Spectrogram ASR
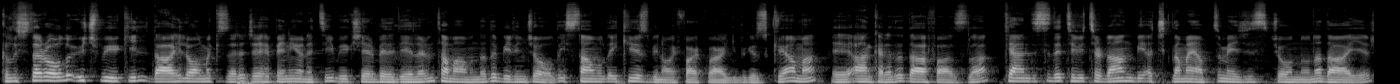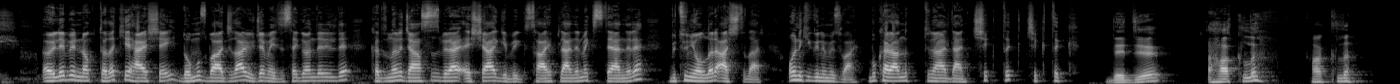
Kılıçdaroğlu 3 büyük il dahil olmak üzere CHP'nin yönettiği büyükşehir belediyelerinin tamamında da birinci oldu. İstanbul'da 200 bin oy fark var gibi gözüküyor ama e, Ankara'da daha fazla. Kendisi de Twitter'dan bir açıklama yaptı meclis çoğunluğuna dair. Öyle bir noktada ki her şey domuz bağcılar Yüce Meclis'e gönderildi. Kadınları cansız birer eşya gibi sahiplendirmek isteyenlere bütün yolları açtılar. 12 günümüz var. Bu karanlık tünelden çıktık çıktık. Dedi. Haklı. Haklı.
